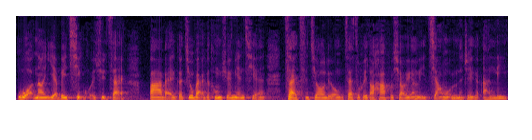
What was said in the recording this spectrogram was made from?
我呢也被请回去，在八百个、九百个同学面前再次交流，再次回到哈佛校园里讲我们的这个案例。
